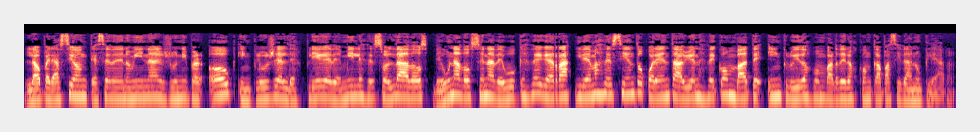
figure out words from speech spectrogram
La operación, que se denomina Juniper Oak, incluye el despliegue de miles de soldados, de una docena de buques de guerra y de más de 140 aviones de combate, incluidos bombarderos con capacidad nuclear.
